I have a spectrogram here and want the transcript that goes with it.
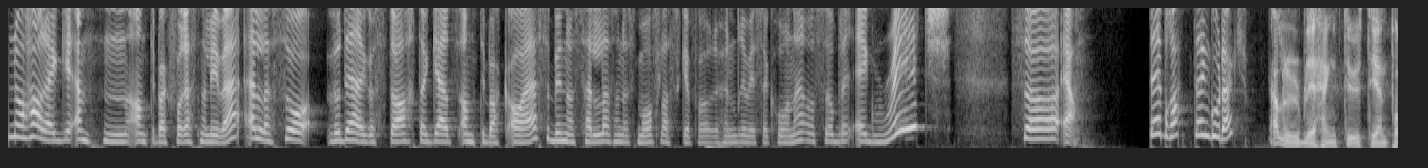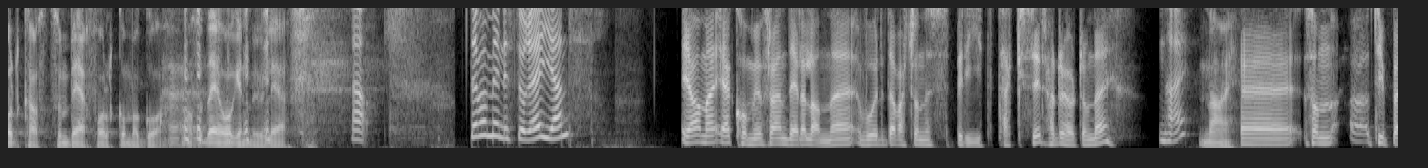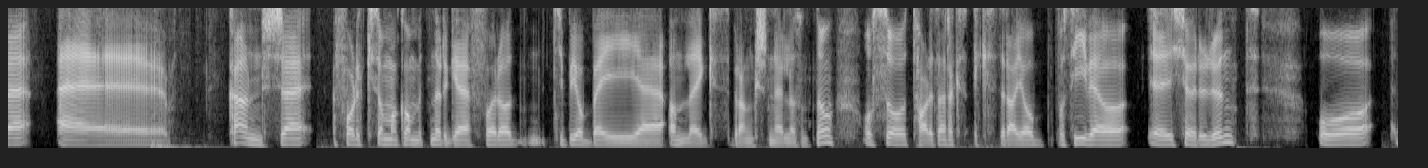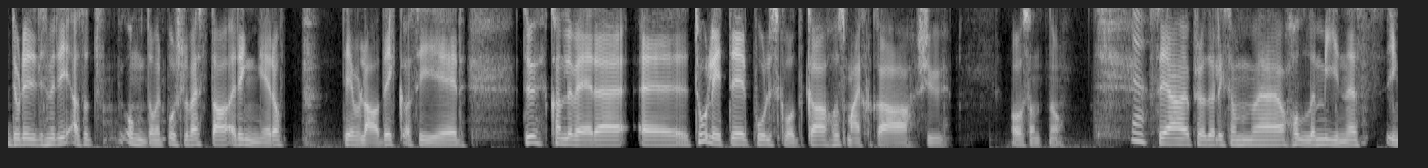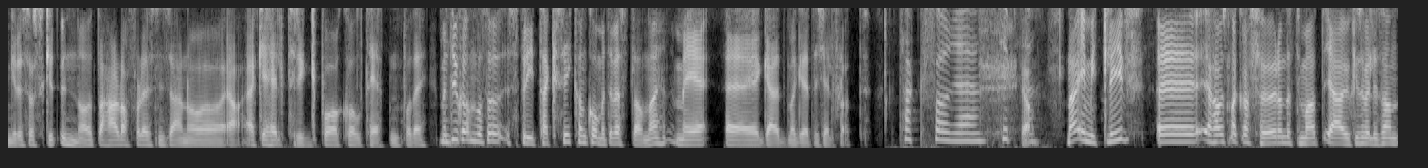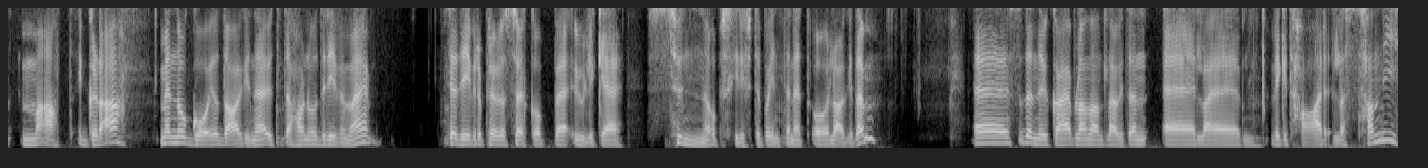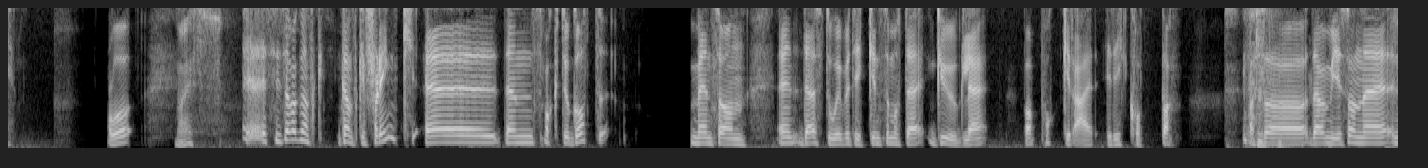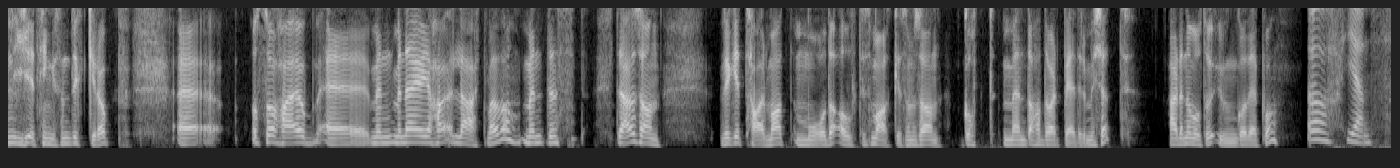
nå har jeg enten Antibac for resten av livet, eller så vurderer jeg å starte Gerds Antibac AS og begynne å selge sånne småflasker for hundrevis av kroner, og så blir jeg rich. Så ja. Det er bra. Det er en god dag. Eller du blir hengt ut i en podkast som ber folk om å gå. Altså Det er òg en mulighet. Ja. Det var min historie. Jens? Ja, nei, Jeg kommer jo fra en del av landet hvor det har vært sånne sprittaxier. Har dere hørt om det? Nei? Nei. Eh, sånn eh, type eh, Kanskje folk som har kommet til Norge for å type jobbe i eh, anleggsbransjen eller noe sånt noe, og så tar de seg en slags ekstrajobb på si ved å eh, kjøre rundt. Og liksom, altså, ungdommer på Oslo vest da ringer opp til Vladik og sier du kan levere eh, to liter polsk vodka hos meg klokka sju, og sånt noe. Ja. Så jeg har prøvd å liksom eh, holde mine yngre søsken unna dette her, da, for det synes jeg er noe ja, Jeg er ikke helt trygg på kvaliteten på det. Men du kan også, Sprittaxi kan komme til Vestlandet med eh, Gerd Margrethe Kjellflot. Takk for eh, tipset. Ja. Nei, i mitt liv eh, Jeg har jo snakka før om dette med at jeg er jo ikke så veldig sånn matglad. Men nå går jo dagene uten at jeg har noe å drive med. Så jeg driver og prøver å søke opp eh, ulike sunne oppskrifter på internett og lage dem. Eh, så denne uka har jeg blant annet laget en eh, vegetar-lasagne. Og Nice. jeg syns jeg var ganske, ganske flink. Den smakte jo godt, men sånn Da jeg sto i butikken, så måtte jeg google hva pokker er ricotta. Altså, det er mye sånne nye ting som dukker opp. Og så har jeg jo eh, men, men jeg har lært meg det, da. Men den, det er jo sånn Vegetarmat må det alltid smake som sånn godt, men det hadde vært bedre med kjøtt. Er det noen måte å unngå det på? Åh, Jens.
